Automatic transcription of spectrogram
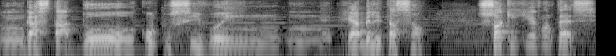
um gastador compulsivo em, em reabilitação. Só que o que acontece?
